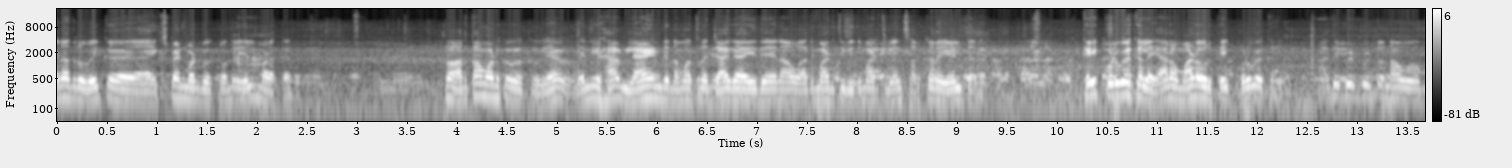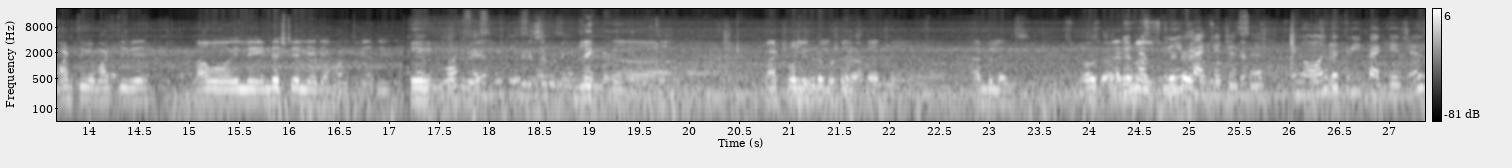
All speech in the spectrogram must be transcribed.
ಏನಾದರೂ ವೆಹಿಕ ಎಕ್ಸ್ಪ್ಯಾಂಡ್ ಮಾಡಬೇಕು ಅಂದರೆ ಎಲ್ಲಿ ಮಾಡೋಕ್ಕಾಗುತ್ತೆ? ಸೊ ಅರ್ಥ ಮಾಡ್ಕೋಬೇಕು. ವೆನ್ ಯು ಹ್ಯಾವ್ ಲ್ಯಾಂಡ್ ನಮ್ಮ ಹತ್ರ ಜಾಗ ಇದೆ ನಾವು ಅದು ಮಾಡ್ತೀವಿ ಇದು ಮಾಡ್ತೀವಿ ಅಂತ ಸರ್ಕಾರ ಹೇಳ್ತಾರೆ. ಕೈ ಕೊಡಬೇಕಲ್ಲ ಯಾರೋ ಮಾಡೋರು ಕೈ ಕೊಡಬೇಕಲ್ಲ. ಅದು ಬಿಟ್ಬಿಟ್ಟು ನಾವು ಮಾಡ್ತೀವಿ ಮಾಡ್ತೀವಿ. ನಾವು ಇಲ್ಲಿ ಇಂಡಸ್ಟ್ರಿಯಲ್ ಏರಿಯಾ ಮಾಡ್ತೀವಿ ಅದು ಇದು. Like patrol ambulance We have three packages, sir. In all the three packages,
